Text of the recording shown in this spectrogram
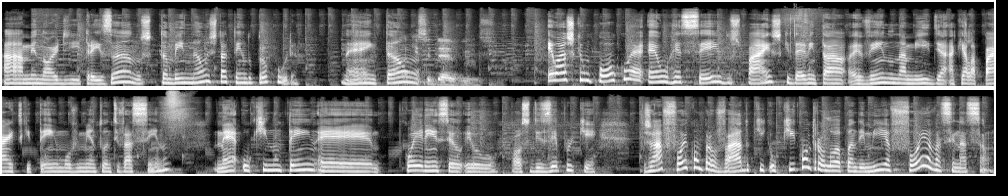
a menor de três anos, também não está tendo procura. Né? Então, a que se deve isso? Eu acho que um pouco é, é o receio dos pais que devem estar tá, é, vendo na mídia aquela parte que tem o movimento anti-vacina, né? O que não tem é, coerência, eu, eu posso dizer, porque já foi comprovado que o que controlou a pandemia foi a vacinação.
